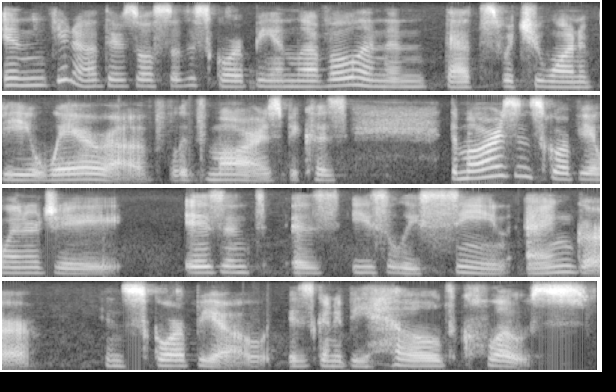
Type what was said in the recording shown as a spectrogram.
in you know there's also the scorpion level and then that's what you want to be aware of with mars because the mars and scorpio energy isn't as easily seen anger in scorpio is going to be held close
